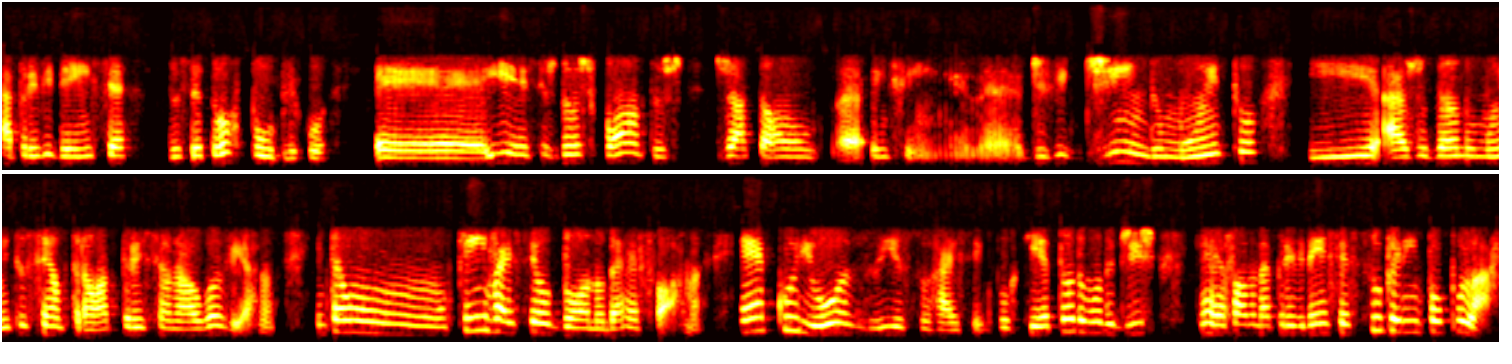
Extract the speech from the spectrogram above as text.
a Previdência do setor público. É, e esses dois pontos já estão, é, enfim, é, dividindo muito e ajudando muito o Centrão a pressionar o governo. Então, quem vai ser o dono da reforma? É curioso isso, Heisen, porque todo mundo diz que a reforma da Previdência é super impopular.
